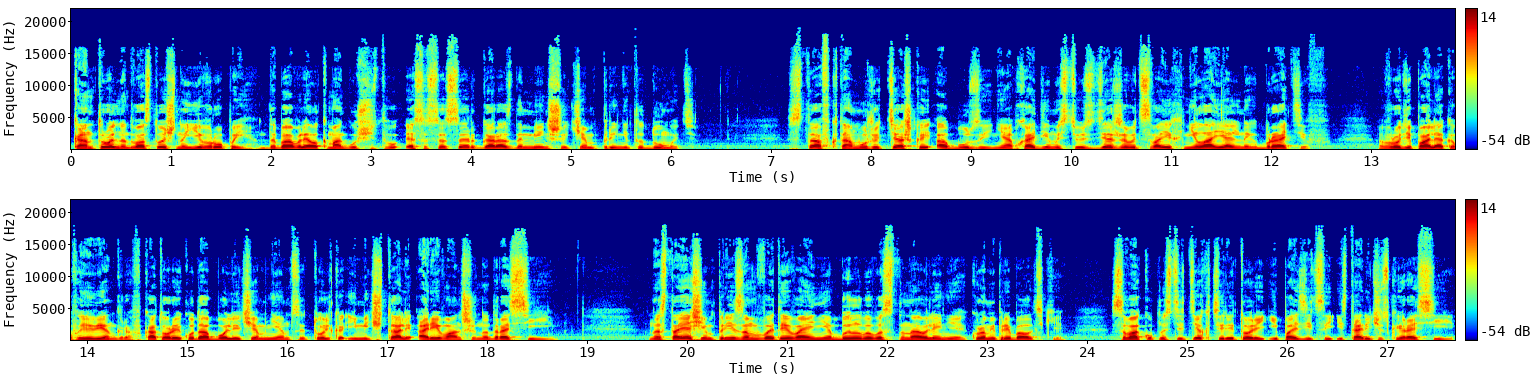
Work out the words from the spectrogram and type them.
Контроль над Восточной Европой добавлял к могуществу СССР гораздо меньше, чем принято думать. Став к тому же тяжкой обузой, необходимостью сдерживать своих нелояльных братьев, вроде поляков и венгров, которые куда более чем немцы только и мечтали о реванше над Россией. Настоящим призом в этой войне было бы восстановление, кроме Прибалтики, совокупности тех территорий и позиций исторической России,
